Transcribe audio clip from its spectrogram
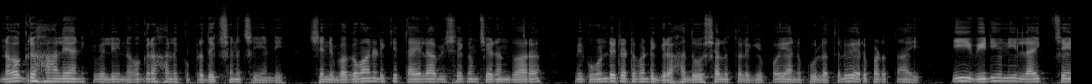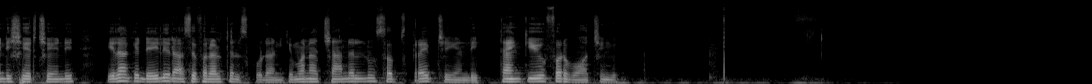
నవగ్రహాలయానికి వెళ్ళి నవగ్రహాలకు ప్రదక్షిణ చేయండి. శని భగవానుడికి తైలాభిషేకం చేయడం ద్వారా మీకు ఉండేటటువంటి గ్రహ దోషాలు తొలగిపోయి అనుకూలతలు ఏర్పడతాయి. ఈ వీడియోని లైక్ చేయండి షేర్ చేయండి. ఇలాగే డైలీ రాశి ఫలాలు తెలుసుకోవడానికి మన ఛానల్ను సబ్స్క్రైబ్ చేయండి. Thank you for watching.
